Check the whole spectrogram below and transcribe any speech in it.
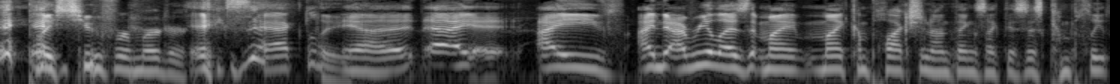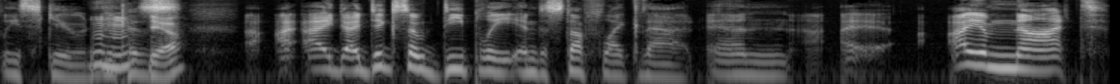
place you for murder. exactly. Yeah, I, I've, I, I realize that my, my complexion on things like this is completely skewed mm-hmm. because yeah. I, I, I dig so deeply into stuff like that, and I, I am not,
